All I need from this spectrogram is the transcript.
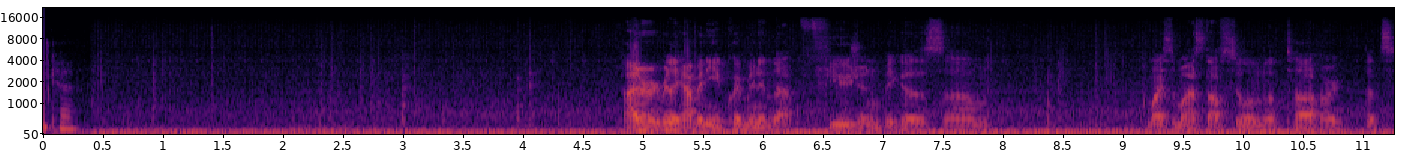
Okay. I don't really have any equipment in that fusion because um, most of my stuff's still in the Tahoe that's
